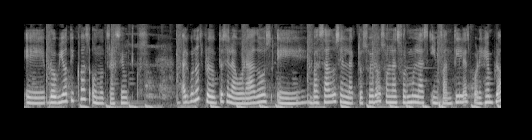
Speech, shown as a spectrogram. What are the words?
eh, probióticos o nutracéuticos. Algunos productos elaborados eh, basados en lactosuero son las fórmulas infantiles, por ejemplo,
